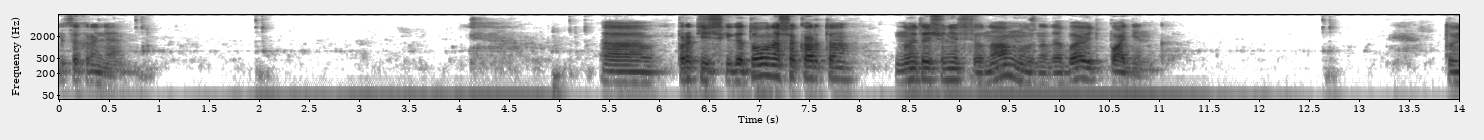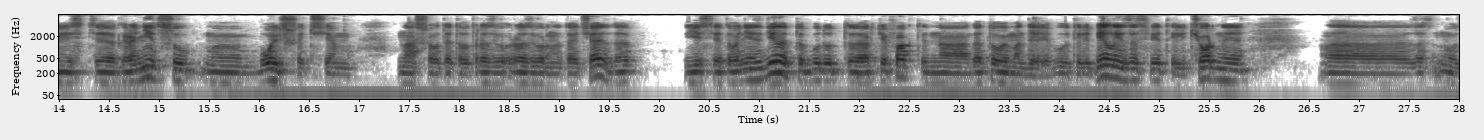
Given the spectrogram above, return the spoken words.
и сохраняем. А, практически готова наша карта, но это еще не все. Нам нужно добавить паддинг. То есть э, границу больше, чем наша вот эта вот развернутая часть. Да? Если этого не сделать, то будут артефакты на готовой модели. Будут или белые засветы, или черные ну,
